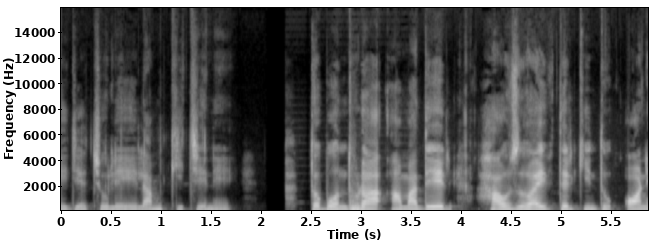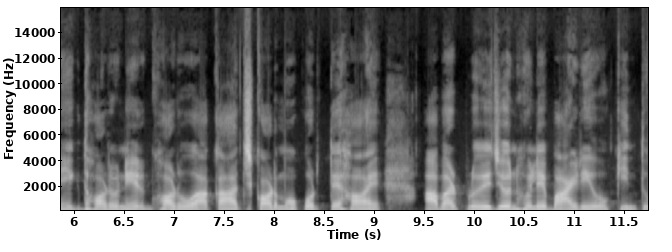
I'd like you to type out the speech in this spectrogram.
এই যে চলে এলাম কিচেনে তো বন্ধুরা, আমাদের হাউসওয়াইফদের কিন্তু অনেক ধরনের ঘরোয়া কাজকর্ম করতে হয়। আবার প্রয়োজন হলে বাইরেও কিন্তু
